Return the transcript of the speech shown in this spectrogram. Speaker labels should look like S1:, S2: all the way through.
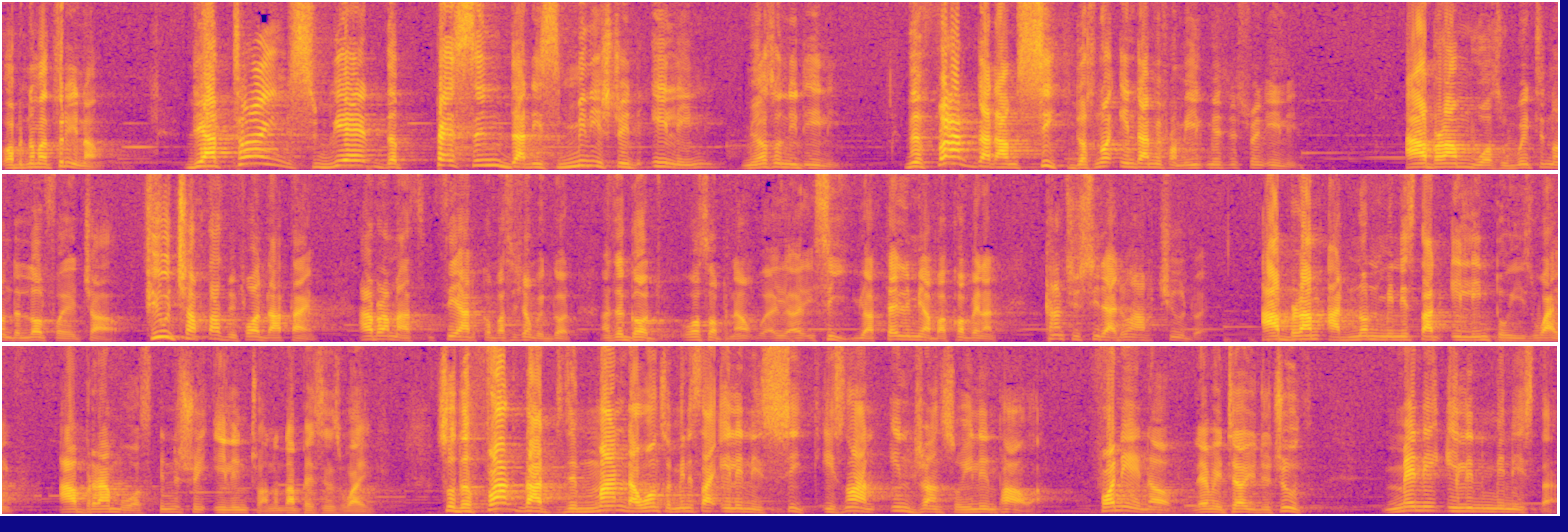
S1: Number three now. There are times where the person that is ministering healing may also need healing. The fact that I'm sick does not hinder me from ministering healing. Abraham was waiting on the Lord for a child. Few chapters before that time, Abraham has still had conversation with God and said, God, what's up now? You see, you are telling me about covenant. Can't you see that I don't have children? Abraham had not ministered healing to his wife. Abraham was ministering healing to another person's wife. So the fact that the man that wants to minister healing is sick is not an hindrance to healing power. Funny enough, let me tell you the truth. Many healing ministers,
